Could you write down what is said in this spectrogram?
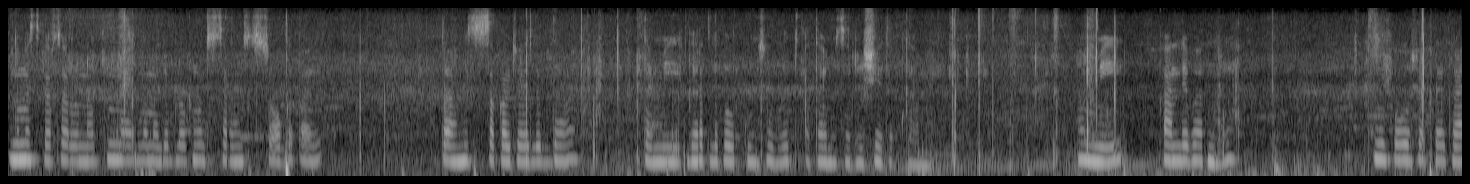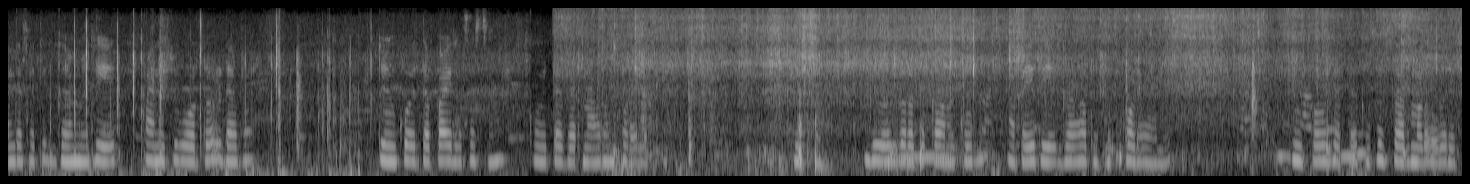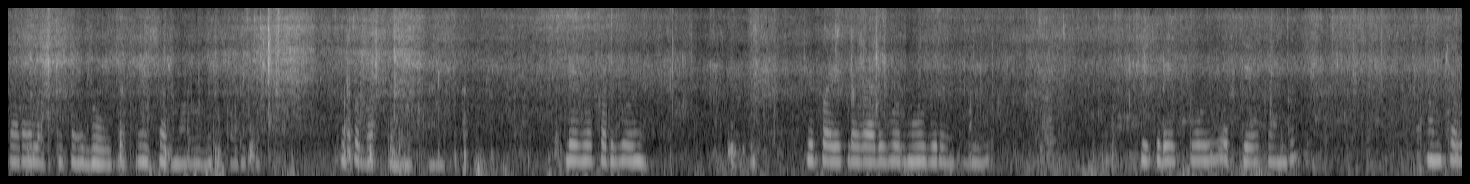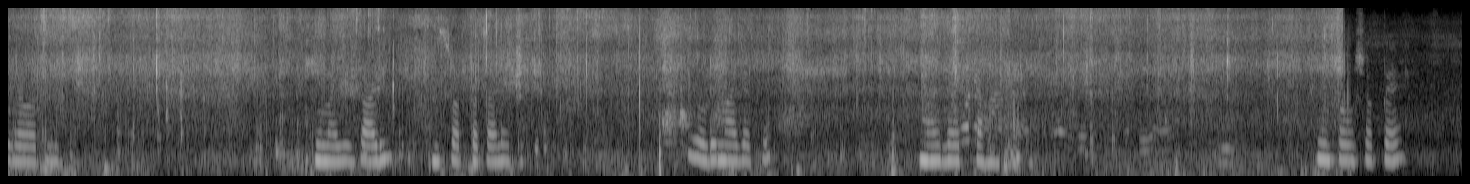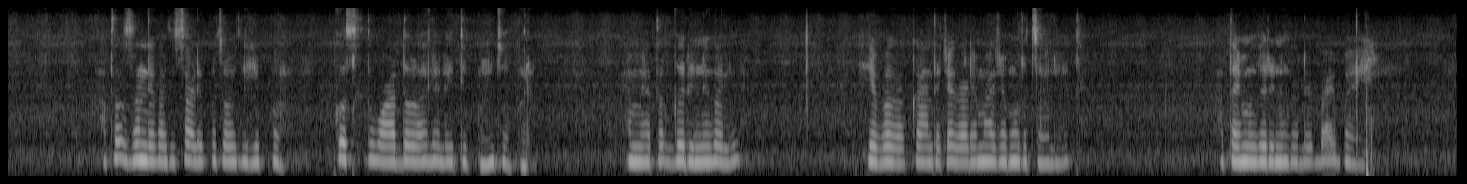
नमस्कार सर्वांना पुन्हा एकदा माझ्या ब्लॉगमध्ये सर्वांचं स्वागत आहे. आता आम्ही सकाळच्या वेळेला दहा आता मी घरातलं कवरकून सोबत आता आम्ही चालू शेतात कामाला आम्ही कांदे भरणार आहे. तुम्ही पाहू शकता कांद्यासाठी घामेली आहे पाण्याची बॉटल डबा तुम्ही कोयता पाहिलाच असेल कोयता करणं आराम पडायला ठीक आहे दिवसभराचं काम करून आता इथे एक गावात होते फोड्या आले पाहू शकता कसं सरमाड वगैरे काढावं लागतं काही भरीचं काही सरमाड वगैरे काढतो तसं बघतो मी. घेऊन. हे पाय इकडे गाडीवरून उभी राहिली. इकडे एक टोळी वरती आहे कांदा. आमच्याच गावातली. ही माझी गाडी. मी स्वतः चालवते. एवढी माझ्याकडे महिला आहेत कामासाठी तुम्ही पाहू शकताय आता संध्याकाळचे साडेपाच वाजले हे पण कसलं वादळ आलेलं आहे तिकडून जबर आम्ही आता घरी निघालो. हे बघा कांद्याच्या गाड्या माझ्यामोरच चालू आहेत आता आम्ही घरी निघालो बाय बाय.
